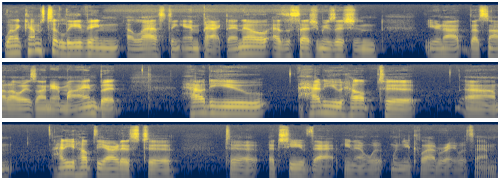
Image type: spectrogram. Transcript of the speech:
when it comes to leaving a lasting impact, I know as a session musician you're not that's not always on your mind, but how do you how do you help to um, how do you help the artist to to achieve that you know w- when you collaborate with them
